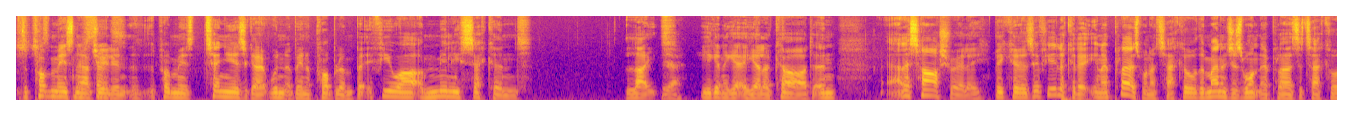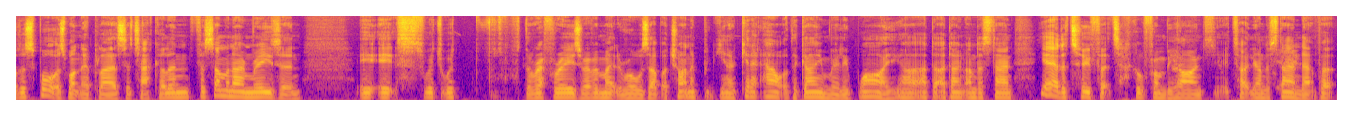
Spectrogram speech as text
The problem is now, sense. Julian. The problem is, ten years ago it wouldn't have been a problem, but if you are a millisecond late, yeah. you're going to get a yellow card. And, and it's harsh, really, because if you look at it, you know, players want to tackle, the managers want their players to tackle, the supporters want their players to tackle, and for some unknown reason, it, it's which, which, the referees, whoever make the rules up, are trying to you know get it out of the game. Really, why? You know, I, I, don't understand. Yeah, the two foot tackle from behind, I totally understand yeah. that, but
